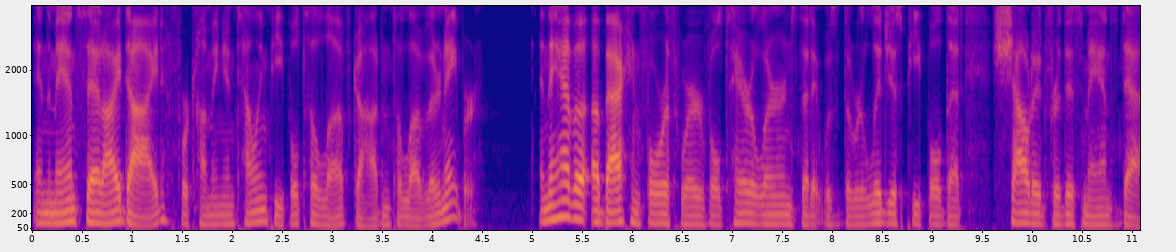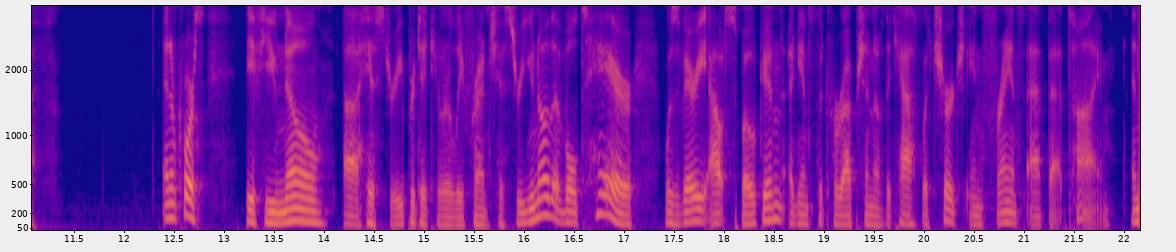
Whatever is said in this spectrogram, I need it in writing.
And the man said, I died for coming and telling people to love God and to love their neighbor. And they have a, a, back and forth where Voltaire learns that it was the religious people that shouted for this man's death. And of course, if you know uh, history, particularly French history, you know that Voltaire was very outspoken against the corruption of the Catholic Church in France at that time. And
